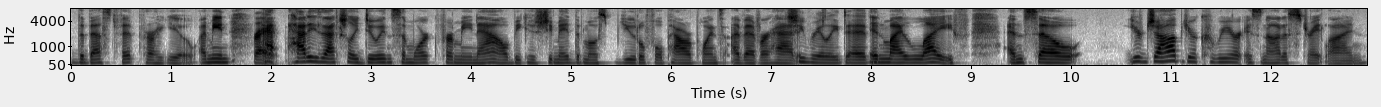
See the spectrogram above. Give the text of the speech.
the best fit for you. I mean, Right. Ha- Hattie's actually doing some work for me now because she made the most beautiful PowerPoints I've ever had She really did. in my life. And so your job, your career is not a straight line.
